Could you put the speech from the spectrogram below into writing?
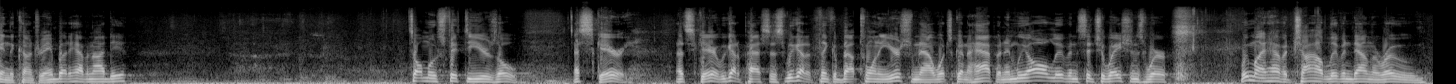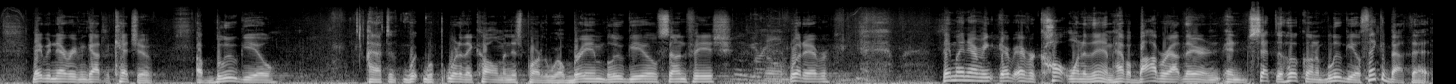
in the country? Anybody have an idea? It's almost 50 years old. That's scary. That's scary. We got to pass this. We got to think about 20 years from now what's going to happen. And we all live in situations where we might have a child living down the road, maybe never even got to catch a, a bluegill. I have to. What, what, do they call them in this part of the world? Brim, bluegill, sunfish, whatever. They may never ever, ever caught one of them, have a bobber out there and, and, set the hook on a bluegill. Think about that.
